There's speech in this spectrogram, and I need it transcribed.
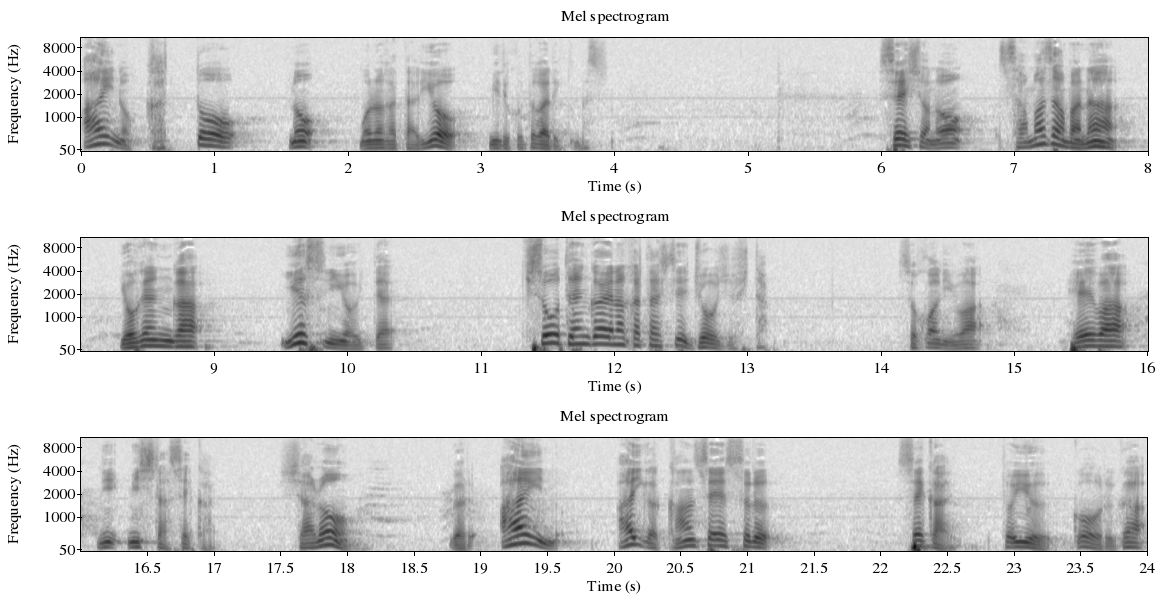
愛の葛藤の物語を見ることができます。聖書のさまざまな予言がイエスにおいて奇想天外な形で成就した。そこには平和に満ちた世界シャローンいわゆる愛の愛が完成する世界というゴールが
